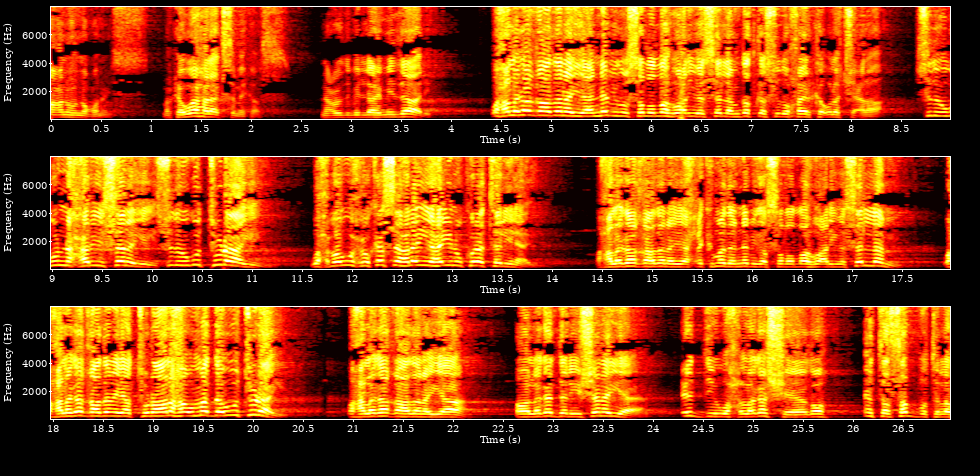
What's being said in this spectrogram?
macnuhu noqonaysa marka waa halaagsamay kaas. Nacuudu billaahi min dalik waxaa laga qaadanayaa nebigu sala allahu alayh wasalam dadka siduu khayrka ula jeclaa siduu ugu naxariisanayey siduu ugu tudhaayey waxba wuxuu ka sahlan yahay inuu kula telinaayey waxaa laga qaadanayaa xikmada nebiga sala allahu alayh wasalam waxaa laga qaadanayaa tudhaalaha ummadda uu tudhaay waxaa laga qaadanayaa oo laga deliishanayaa ciddii wax laga sheego in tasabbut la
